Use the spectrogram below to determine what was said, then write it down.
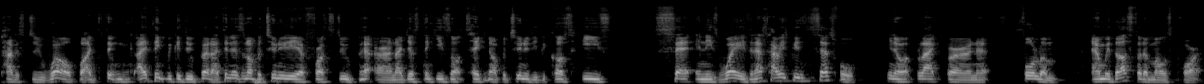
Palace to do well, but I think I think we could do better. I think there's an opportunity here for us to do better, and I just think he's not taking opportunity because he's set in his ways, and that's how he's been successful. You know, at Blackburn, at Fulham, and with us for the most part.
